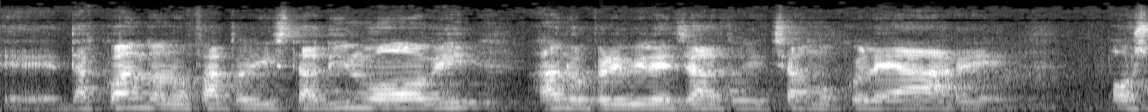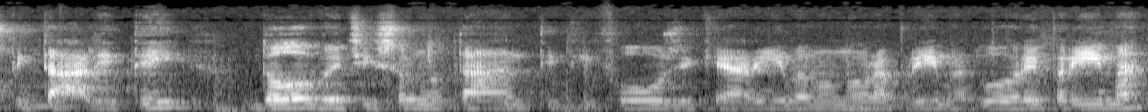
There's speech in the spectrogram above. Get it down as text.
eh, da quando hanno fatto gli stadi nuovi hanno privilegiato diciamo, quelle aree hospitality dove ci sono tanti tifosi che arrivano un'ora prima, due ore prima,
